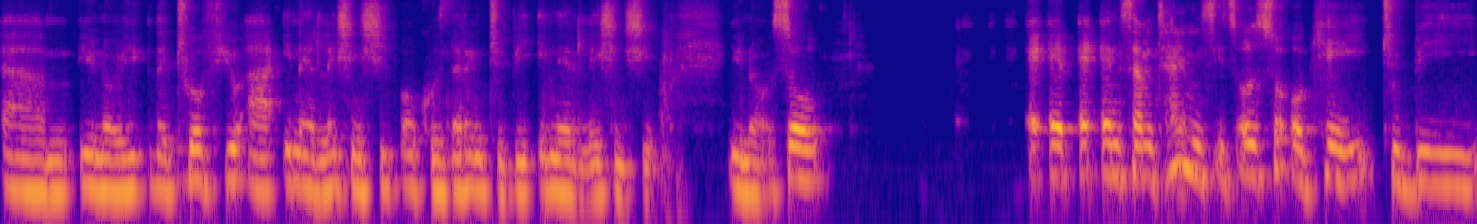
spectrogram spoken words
um, you know the two of you are in a relationship or considering to be in a relationship. You know, so and, and sometimes it's also okay to be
